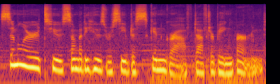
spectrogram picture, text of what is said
similar to somebody who's received a skin graft after being burned.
